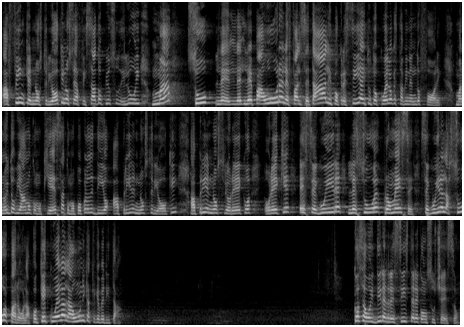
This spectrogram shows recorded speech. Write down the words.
affinché i nostri occhi non siano fissati più su di lui, ma sulle le, le paure, le falsità, l'ipocrisia e tutto quello che sta venendo fuori. Ma noi dobbiamo come Chiesa, come popolo di Dio, aprire i nostri occhi, aprire le nostre orecchie e seguire le sue promesse, seguire la sua parola, perché quella è la unica che è verità. Cosa vuol dire resistere con successo?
